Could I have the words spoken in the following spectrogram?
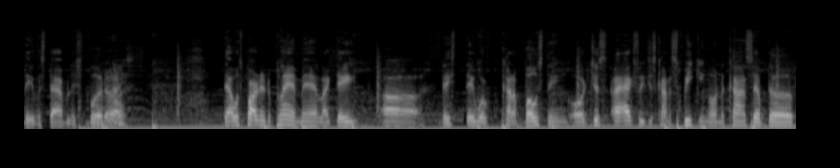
they've established. But uh, nice. that was part of the plan, man. Like they uh, they they were kind of boasting, or just uh, actually just kind of speaking on the concept of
